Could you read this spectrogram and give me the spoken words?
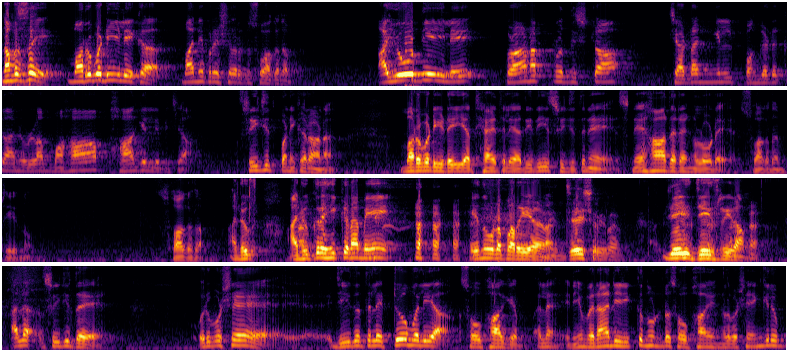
നമസ്തേ മറുപടിയിലേക്ക് മാന്യപ്രേക്ഷകർക്ക് സ്വാഗതം. അയോധ്യയിലെ പ്രാണപ്രതിഷ്ഠ ചടങ്ങിൽ പങ്കെടുക്കാനുള്ള മഹാഭാഗ്യം ലഭിച്ച ശ്രീജിത്ത് പണിക്കറാണ് മറുപടിയുടെ ഈ അധ്യായത്തിലെ അതിഥി ശ്രീജിത്തിനെ സ്നേഹാദരങ്ങളോടെ സ്വാഗതം ചെയ്യുന്നു. സ്വാഗതം. അനു അനുഗ്രഹിക്കണമേ എന്നുകൂടെ പറയുകയാണ്. ജയ് ശ്രീറാം. ജയ് ജയ് ശ്രീറാം. അല്ല ശ്രീജിത്തെ ഒരുപക്ഷെ ജീവിതത്തിലെ ഏറ്റവും വലിയ സൗഭാഗ്യം അല്ലെ? ഇനിയും വരാനിരിക്കുന്നുണ്ട് സൗഭാഗ്യങ്ങൾ പക്ഷേ എങ്കിലും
